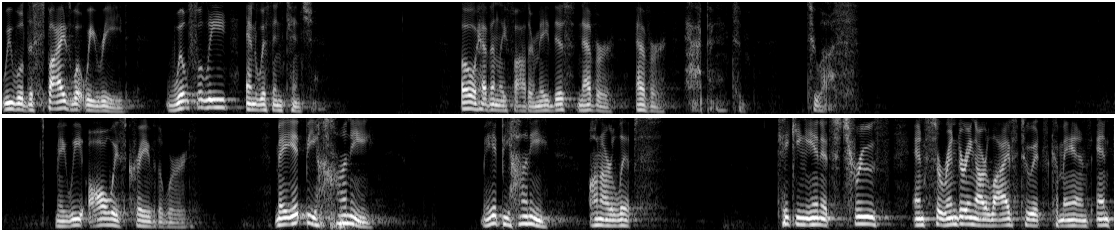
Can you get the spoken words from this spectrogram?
We will despise what we read willfully and with intention. Oh, Heavenly Father, may this never, ever happen to, to us. May we always crave the word. May it be honey May it be honey on our lips, taking in its truth and surrendering our lives to its commands. And,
